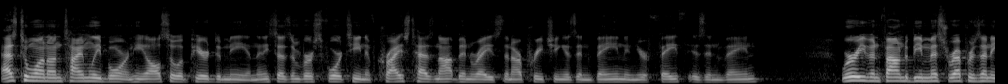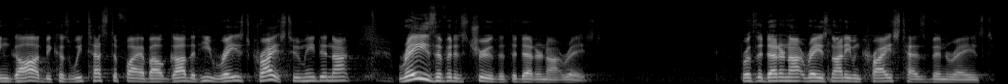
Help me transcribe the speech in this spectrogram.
as to one untimely born, he also appeared to me. And then he says in verse 14 If Christ has not been raised, then our preaching is in vain and your faith is in vain. We're even found to be misrepresenting God because we testify about God that he raised Christ, whom he did not raise, if it is true that the dead are not raised. For if the dead are not raised, not even Christ has been raised.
